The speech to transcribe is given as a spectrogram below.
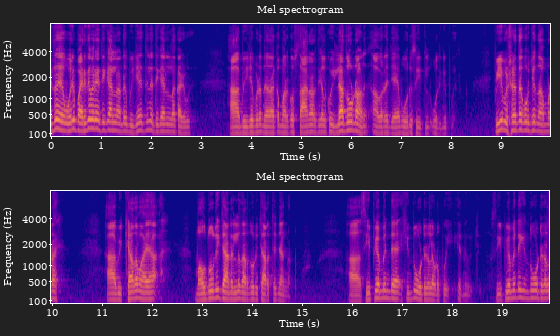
ഇത് ഒരു പരിധിവരെ എത്തിക്കാനല്ലാണ്ട് വിജയത്തിൽ എത്തിക്കാനുള്ള കഴിവ് ആ ബി ജെ പിയുടെ നേതാക്കന്മാർക്കോ സ്ഥാനാർത്ഥികൾക്കോ ഇല്ലാത്തതുകൊണ്ടാണ് അവരുടെ ജയം ഒരു സീറ്റിൽ ഒതുങ്ങിപ്പോയത്. ഇപ്പോൾ ഈ വിഷയത്തെക്കുറിച്ച് നമ്മുടെ വിഖ്യാതമായ മൗദൂദി ചാനലിൽ നടന്നൊരു ചർച്ച ഞാൻ കണ്ടു. സി പി എമ്മിന്റെ ഹിന്ദു വോട്ടുകൾ എവിടെ പോയി എന്ന് ചോദിച്ചു. സി പി എമ്മിന്റെ ഹിന്ദു വോട്ടുകൾ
